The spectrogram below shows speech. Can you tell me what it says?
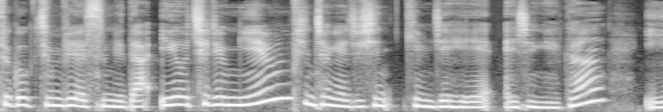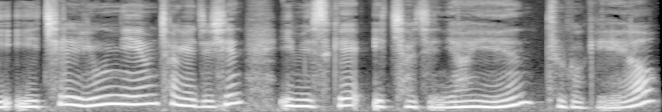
두 곡 준비했습니다. 2576님 신청해주신 김재희의 애증의 강, 2276님 청해주신 이미숙의 잊혀진 여인 두 곡이에요.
